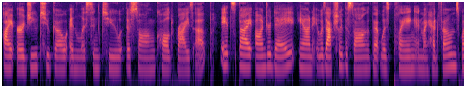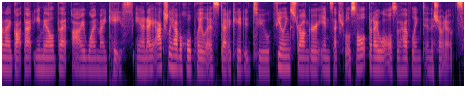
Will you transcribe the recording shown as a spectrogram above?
I urge you to go and listen to the song called Rise Up. It's by Andra Day, and it was actually the song that was playing in my headphones when I got that email that I won my case. And I actually have a whole playlist dedicated to feeling stronger in sexual assault that I will also have linked in the show notes.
